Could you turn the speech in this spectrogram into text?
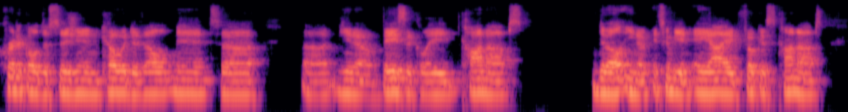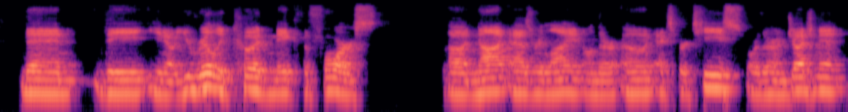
critical decision, code development, uh, uh, you know, basically ConOps develop, you know, it's going to be an AI focused ConOps, then the, you know, you really could make the force uh, not as reliant on their own expertise or their own judgment.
